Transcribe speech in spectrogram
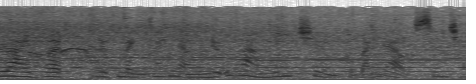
loài vật được mệnh danh là nữ hoàng linh trưởng của bán đảo Sơn Trà.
